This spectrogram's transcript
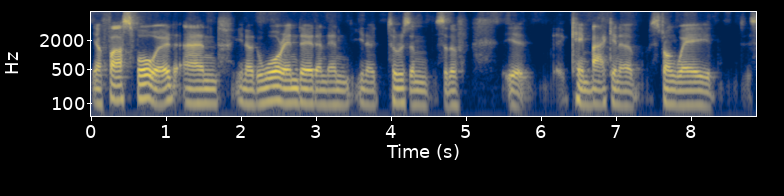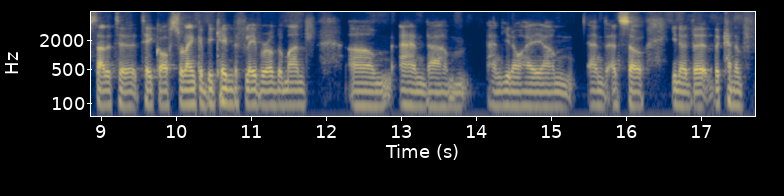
you know fast forward and you know the war ended and then you know tourism sort of it came back in a strong way. It started to take off. Sri lanka became the flavor of the month um, and um, and you know i um, and and so you know the the kind of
